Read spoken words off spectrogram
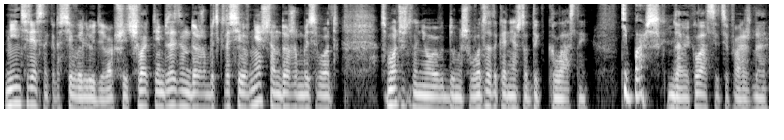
Мне интересны красивые люди. Вообще, человек не обязательно должен быть красивый внешне, он должен быть вот... Смотришь на него и думаешь, вот это, конечно, ты классный. Типаж. Да, классный типаж, да.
